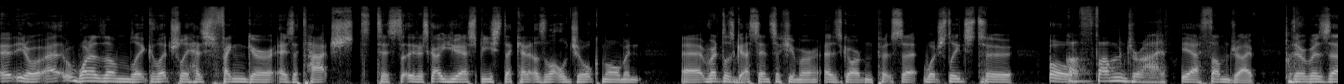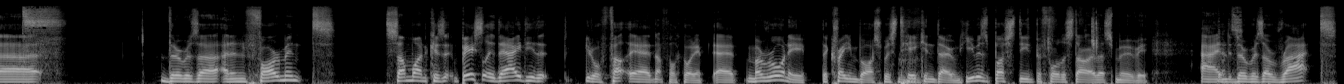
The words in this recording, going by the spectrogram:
you know, uh, one of them like literally his finger is attached to. It's got a USB stick in it. There's a little joke moment. Uh, Riddler's got a sense of humor, as Gordon puts it, which leads to oh A thumb drive. yeah, thumb drive. There was a there was a an informant, someone because basically the idea that you know, Fal- uh, not Falcone, uh, Maroni, the crime boss, was taken down. He was busted before the start of this movie, and Yes. there was a rat.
